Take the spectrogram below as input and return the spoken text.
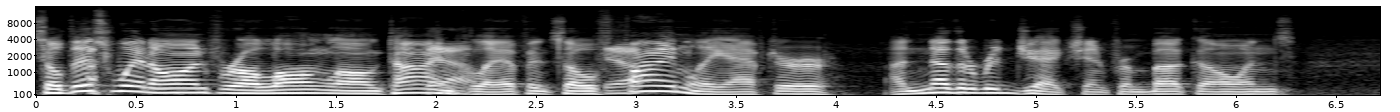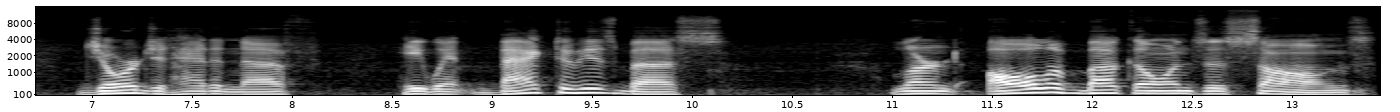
So this went on for a long, long time, Yeah. Cliff. And so Yeah. finally, after another rejection from Buck Owens, George had had enough. He went back to his bus, learned all of Buck Owens' songs,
